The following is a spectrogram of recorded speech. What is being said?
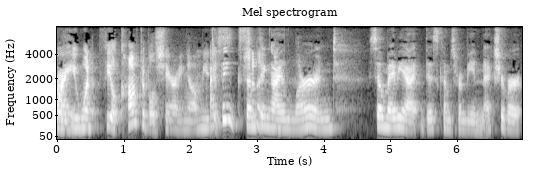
Right. you wouldn't feel comfortable sharing them. You just I think something. I learned, so maybe I, this comes from being an extrovert,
